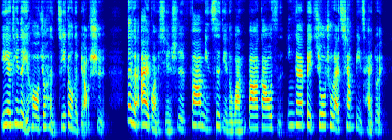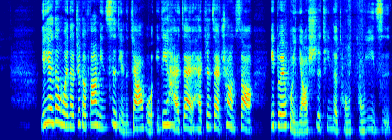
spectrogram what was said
爷爷听了以后就很激动的表示：“那个爱管闲事、发明字典的王八羔子应该被揪出来枪毙才对。”爷爷认为呢，这个发明字典的家伙一定还在，还正在创造一堆混淆视听的同同义字。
